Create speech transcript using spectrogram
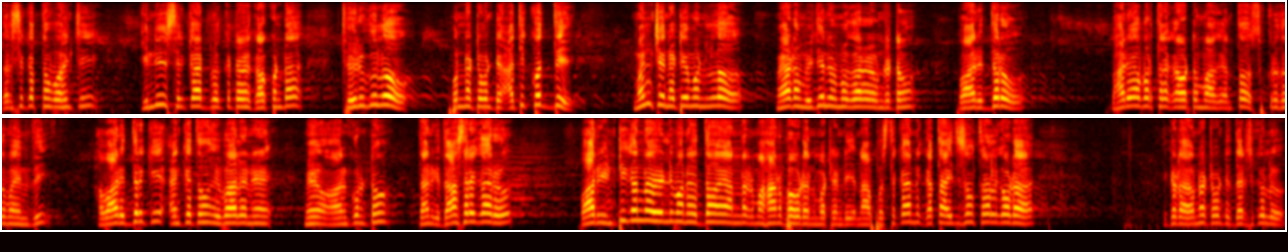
దర్శకత్వం వహించి గిన్నీస్ రికార్డు ఎక్కడమే కాకుండా తెలుగులో ఉన్నటువంటి అతి కొద్ది మంచి నటీమణుల్లో మేడం విజయ గారు ఉండటం వారిద్దరూ భార్యాభర్తలు కావటం మాకు ఎంతో సుకృతమైనది. వారిద్దరికీ అంకితం ఇవ్వాలని మేము అనుకుంటాం. దానికి దాసరి గారు వారి ఇంటికన్నా వెళ్ళి మనం ఇద్దామని అన్నారు మహానుభావుడు అనమాట అండి. నా పుస్తకాన్ని గత ఐదు సంవత్సరాలు కూడా ఇక్కడ ఉన్నటువంటి దర్శకులు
